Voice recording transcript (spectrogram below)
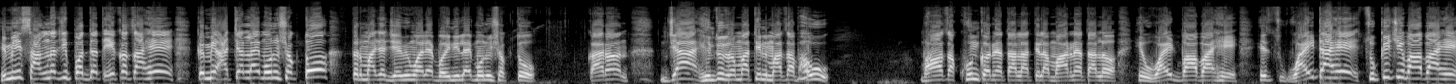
हे मी सांगण्याची पद्धत एकच आहे की मी आचललाही म्हणू शकतो तर माझ्या जेमीमाल्या बहिणीलाही म्हणू शकतो. कारण ज्या हिंदू धर्मातील माझा भाऊ भावाचा खून करण्यात आला तिला मारण्यात आलं. हे वाईट बाब आहे. हे वाईट आहे चुकीची बाब आहे.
